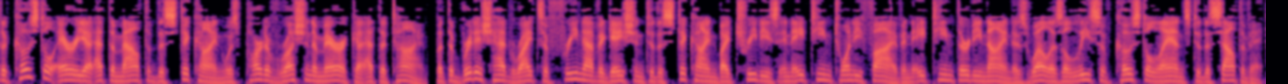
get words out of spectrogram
The coastal area at the mouth of the Stikine was part of Russian America at the time, but the British had rights of free navigation to the Stikine by treaties in 1825 and 1839 as well as a lease of coastal lands to the south of it.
